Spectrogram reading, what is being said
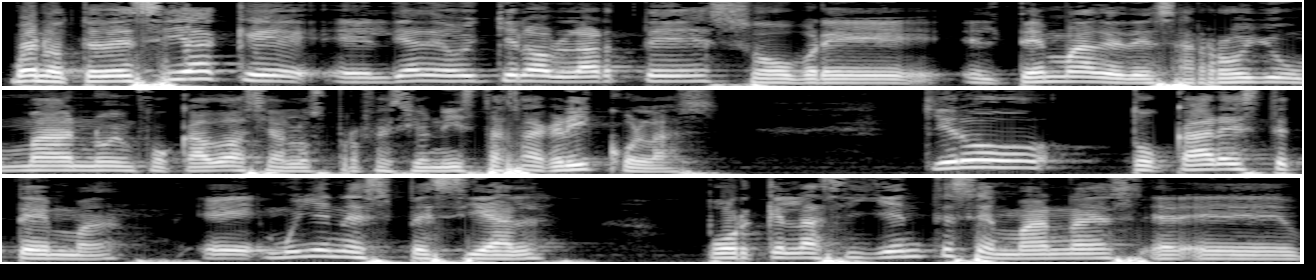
Bueno, te decía que el día de hoy quiero hablarte sobre el tema de desarrollo humano enfocado hacia los profesionistas agrícolas. Quiero tocar este tema eh, muy en especial porque la siguiente semana es eh, eh,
